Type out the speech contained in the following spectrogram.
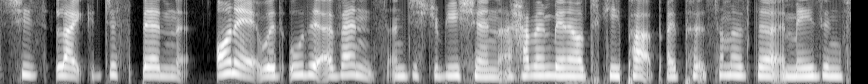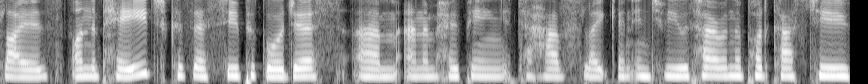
she's like just been on it with all the events and distribution. I haven't been able to keep up. I put some of the amazing flyers on the page because they're super gorgeous. Um, and I'm hoping to have like an interview with her on the podcast too.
